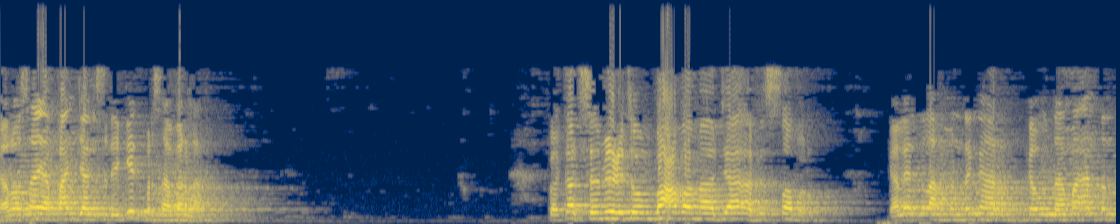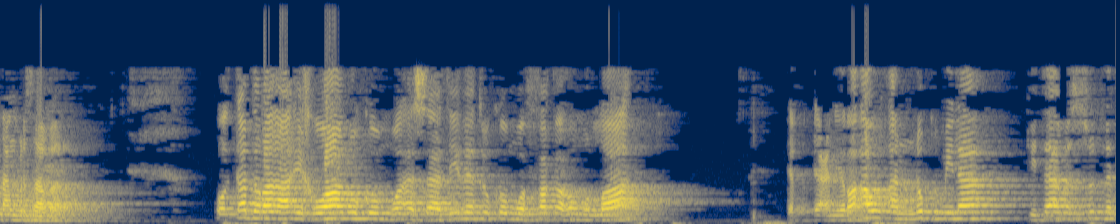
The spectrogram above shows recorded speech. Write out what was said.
Kalau saya panjang sedikit bersabarlah. Fakat sami'tum ba'dha ma ja'a fi sabr Kalian telah mendengar keutamaan tentang bersabar. Wa qad ra'a ikhwanukum wa asatidatukum waffaqahum Allah yakni ra'au an nukmila kitab as-sunnah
